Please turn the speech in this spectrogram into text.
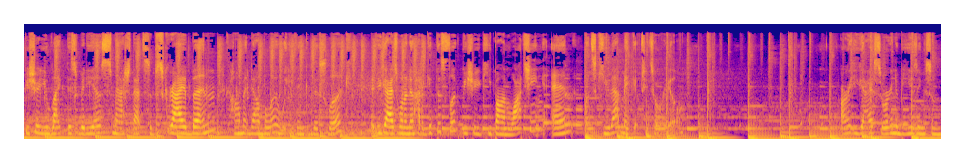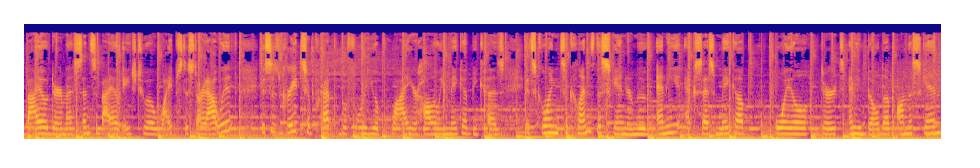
be sure you like this video, smash that subscribe button, comment down below what you think of this look. If you guys want to know how to get this look, be sure you keep on watching, and let's cue that makeup tutorial. Alright you guys, so we're going to be using some Bioderma Sensibio H2O wipes to start out with. This is great to prep before you apply your Halloween makeup because it's going to cleanse the skin, remove any excess makeup, oil, dirt, any buildup on the skin,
